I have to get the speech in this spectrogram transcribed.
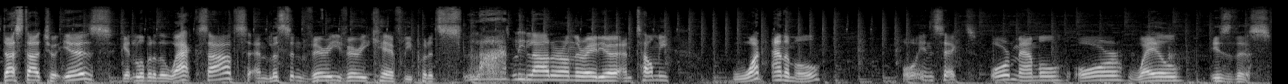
dust out your ears, get a little bit of the wax out, and listen very, very carefully. Put it slightly louder on the radio and tell me what animal or insect or mammal or whale is this?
